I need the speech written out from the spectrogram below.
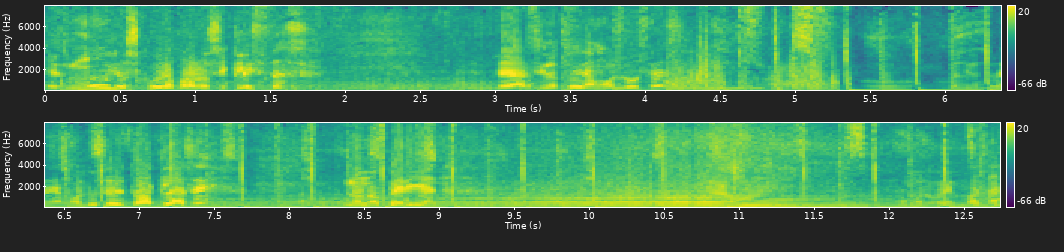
Es muy oscura para los ciclistas. Si no tuviéramos luces, si no tuviéramos luces de toda clase, no nos verían. Como lo ven, pasan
